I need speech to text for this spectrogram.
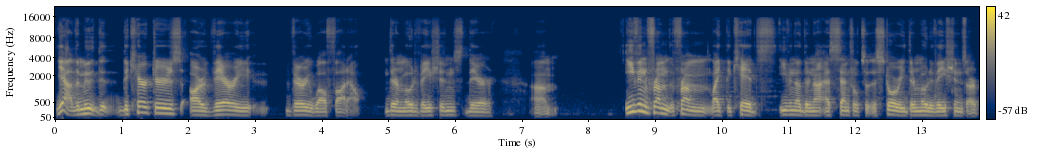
yeah, the, the the characters are very very well thought out. Their motivations, their um, even from from like the kids, even though they're not as central to the story, their motivations are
